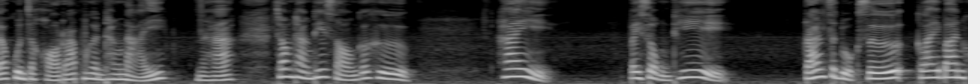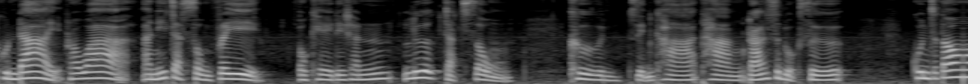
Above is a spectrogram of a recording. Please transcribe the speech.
แล้วคุณจะขอรับเงินทางไหนนะคะช่องทางที่สองก็คือ ให้ไปส่งที่ร้านสะดวกซื้อใกล้บ้านคุณได้ เพราะว่าอันนี้จัดส่งฟรี โอเคดิฉันเลือกจัดส่ง คืนสินค้าทางร้านสะดวกซื้อ คุณจะต้อง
